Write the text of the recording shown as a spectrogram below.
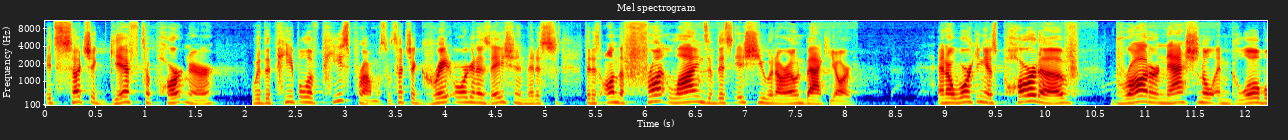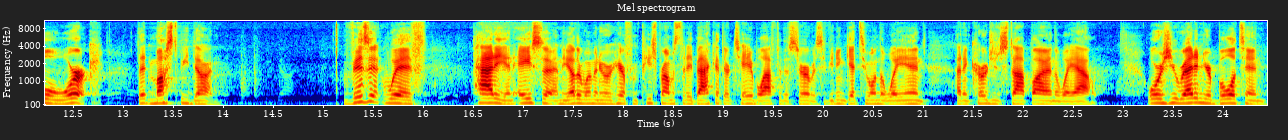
it's such a gift to partner with the people of Peace Promise, with such a great organization that is, that is on the front lines of this issue in our own backyard and are working as part of broader national and global work that must be done. Visit with Patty and Asa and the other women who are here from Peace Promise today back at their table after the service. If you didn't get to on the way in, I'd encourage you to stop by on the way out. Or as you read in your bulletin,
